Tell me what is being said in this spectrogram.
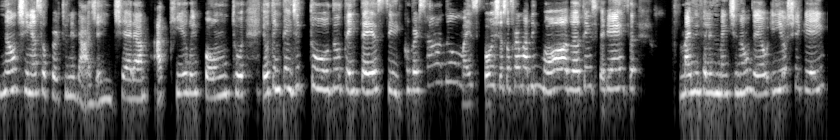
não tinha essa oportunidade. A gente era aquilo e ponto. Eu tentei de tudo, tentei assim, conversar, ah, não, mas poxa, eu sou formada em moda, eu tenho experiência, mas infelizmente não deu. E eu cheguei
